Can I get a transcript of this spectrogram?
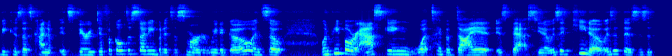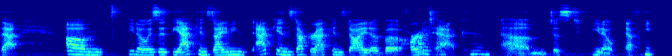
because that's kind of it's very difficult to study, but it's a smarter way to go. And so, when people are asking what type of diet is best, you know, is it keto? Is it this? Is it that? Um, you know, is it the Atkins diet? I mean, Atkins, Dr. Atkins died of a heart, Heart attack. Yeah. Um, just you know, F, he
